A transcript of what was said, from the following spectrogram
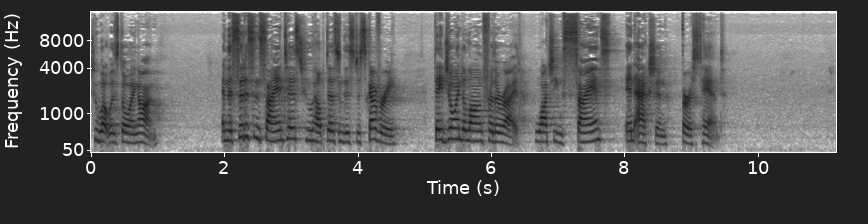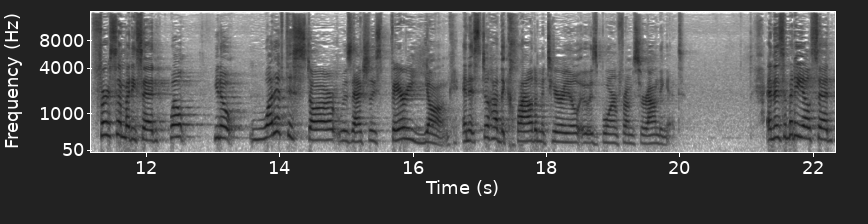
to what was going on. And the citizen scientists who helped us in this discovery, they joined along for the ride, watching science in action firsthand. First, somebody said, Well, you know, what if this star was actually very young and it still had the cloud of material it was born from surrounding it? And then somebody else said,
